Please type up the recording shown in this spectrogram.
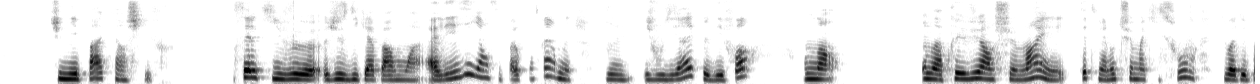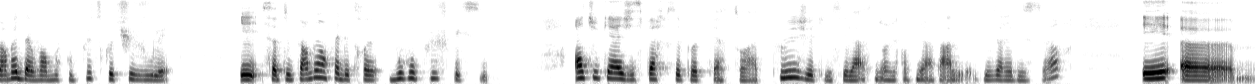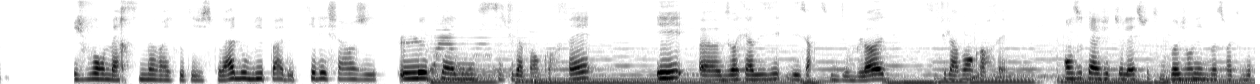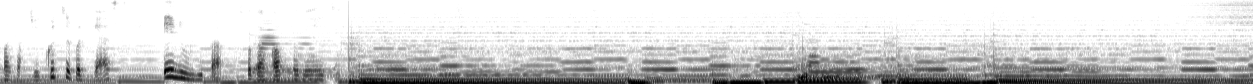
tu n'es pas qu'un chiffre. Celle qui veut juste 10 cas par mois, allez-y, hein, c'est pas le contraire, mais je, je vous dirais que des fois, on a, on a prévu un chemin et peut-être qu'il y a un autre chemin qui s'ouvre qui va te permettre d'avoir beaucoup plus de ce que tu voulais. Et ça te permet en fait d'être beaucoup plus flexible. En tout cas, j'espère que ce podcast t'aura plu. Je vais te laisser là, sinon je vais continuer à parler des heures et des heures. Et euh, je vous remercie de m'avoir écouté jusque-là. N'oublie pas de télécharger le planning si tu l'as pas encore fait et euh, de regarder les articles de blog si tu l'as pas encore fait. En tout cas, je te laisse. souhaiter une bonne journée, une bonne soirée, tout dépend car tu écoutes ce podcast. Et n'oublie pas, sois ta propre vérité. Thank you.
